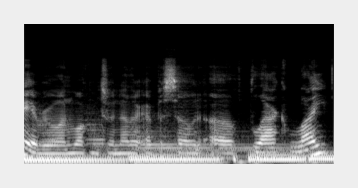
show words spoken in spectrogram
Hey everyone, welcome to another episode of Black Light.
